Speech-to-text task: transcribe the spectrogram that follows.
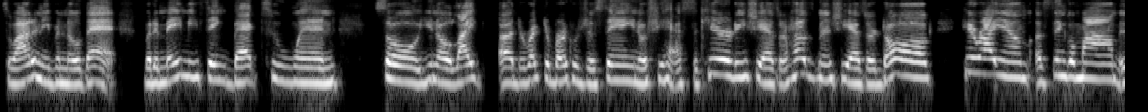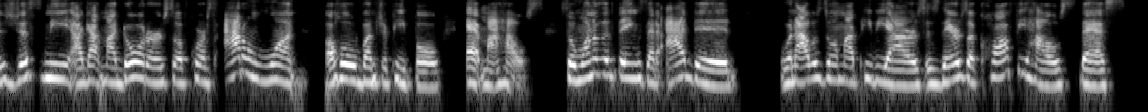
So I didn't even know that, but it made me think back to when, so, you know, like uh, Director Burke was just saying, you know, she has security, she has her husband, she has her dog. Here I am, a single mom, it's just me. I got my daughter. So, of course, I don't want a whole bunch of people at my house. So, one of the things that I did when I was doing my PBRs is there's a coffee house that's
